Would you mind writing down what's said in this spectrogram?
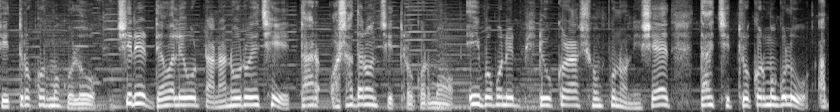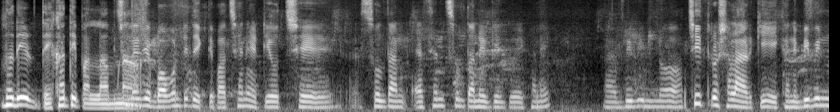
চিত্রকর্মগুলো। সিঁড়ির দেওয়ালেও টানানো রয়েছে তার অসাধারণ চিত্রকর্ম। এই ভবনের ভিডিও করা সম্পূর্ণ নিষেধ, তাই চিত্রকর্মগুলো আপনাদের দেখাতে পারলাম না। যে ভবনটি দেখতে পাচ্ছেন, এটি হচ্ছে সুলতান এসেন সুলতানের কিন্তু এখানে বিভিন্ন চিত্রশালা আর কি, এখানে বিভিন্ন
